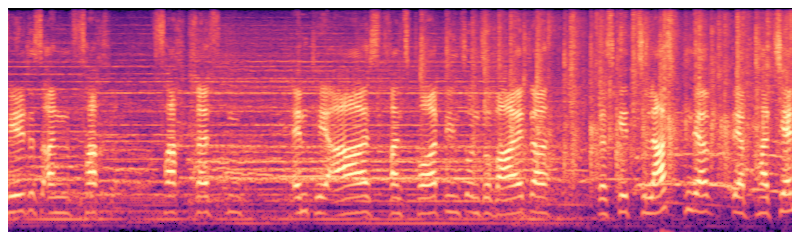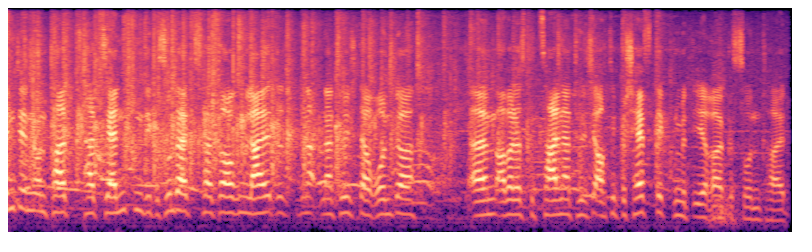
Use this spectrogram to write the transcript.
fehlt es an Fach, Fachkräften, MTAs, Transportdienst und so weiter. Das geht zulasten der, der Patientinnen und Patienten. Die Gesundheitsversorgung leidet natürlich darunter, ähm, aber das bezahlen natürlich auch die Beschäftigten mit ihrer Gesundheit.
